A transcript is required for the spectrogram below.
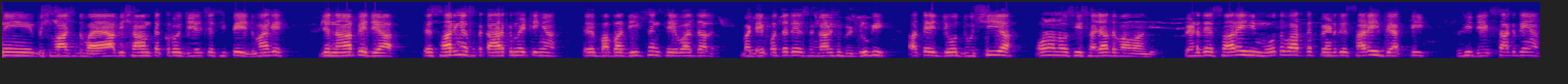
ਨੇ ਵਿਸ਼ਵਾਸ ਦਿਵਾਇਆ ਵੀ ਸ਼ਾਮ ਤੱਕ ਉਹ ਜੇਲ੍ਹ 'ਚ ਅਸੀਂ ਭੇਜ ਦੇਵਾਂਗੇ। ਜੇ ਨਾ ਭੇਜਿਆ ਤੇ ਸਾਰੀਆਂ ਸਤਕਾਰ ਕਮੇਟੀਆਂ ਤੇ ਬਾਬਾ ਦੀਪ ਸਿੰਘ ਸੇਵਾ ਦਲ, ਵੱਡੇ ਪੱਧਰ ਤੇ ਸੰਘਰਸ਼ ਵਿੱਢੂਗੀ ਅਤੇ ਜੋ ਦੋਸ਼ੀ ਆ, ਉਹਨਾਂ ਨੂੰ ਅਸੀਂ ਸਜ਼ਾ ਦਿਵਾਵਾਂਗੇ। ਪਿੰਡ ਦੇ ਸਾਰੇ ਹੀ ਮੋਹਤਵਾਰ ਤੇ ਪਿੰਡ ਦੇ ਸਾਰੇ ਹੀ ਵਿਅਕਤੀ ਤੁਸੀਂ ਦੇਖ ਸਕਦੇ ਆ,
